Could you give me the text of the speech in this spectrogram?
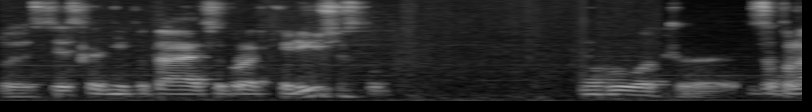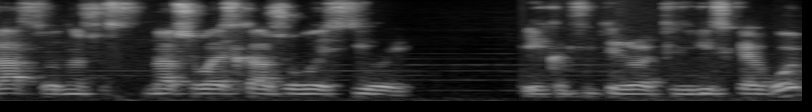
То есть, если они пытаются брать количество, вот, э, забрасывая наши, наши войска живой силой и концентрировать артиллерийский огонь,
